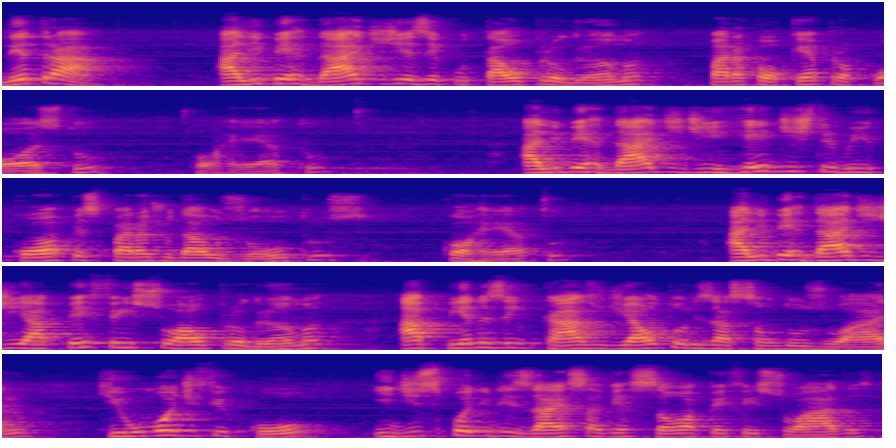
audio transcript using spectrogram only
Letra A. A liberdade de executar o programa para qualquer propósito. Correto. A liberdade de redistribuir cópias para ajudar os outros. Correto. A liberdade de aperfeiçoar o programa apenas em caso de autorização do usuário que o modificou e disponibilizar essa versão aperfeiçoada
